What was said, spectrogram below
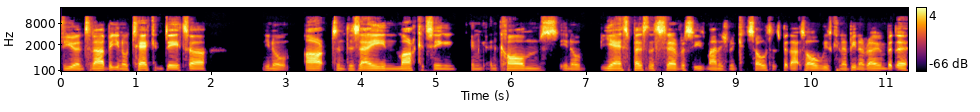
view into that. But you know, tech and data, you know, art and design, marketing and, and comms, you know, yes, business services, management consultants, but that's always kind of been around. But the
